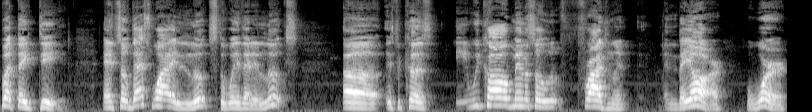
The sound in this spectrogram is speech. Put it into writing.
but they did, and so that's why it looks the way that it looks. Uh, it's because we call Minnesota fraudulent, and they are were.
